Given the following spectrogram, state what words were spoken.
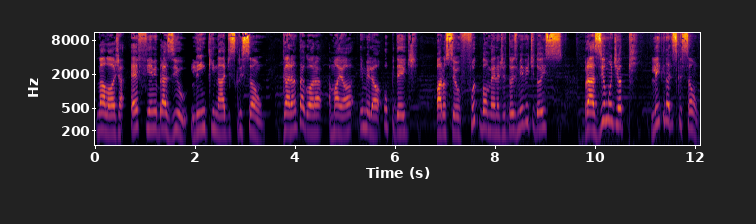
na loja FM Brasil, link na descrição. Garanta agora a maior e melhor update para o seu Football Manager 2022 Brasil Mundial. Link na descrição.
